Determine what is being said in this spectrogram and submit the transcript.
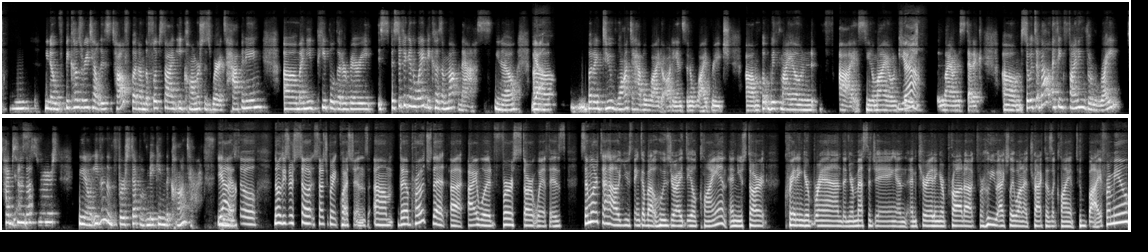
you know, because retail is tough, but on the flip side, e-commerce is where it's happening. Um, I need people that are very specific in a way because I'm not mass, you know. Yeah. Uh, but I do want to have a wide audience and a wide reach, um, but with my own eyes, you know, my own yeah. my own aesthetic. Um, so it's about, I think, finding the right types yes. of investors. You know, even the first step of making the contacts. Yeah. You know? So no, these are so such great questions. Um, the approach that uh, I would first start with is similar to how you think about who's your ideal client, and you start creating your brand and your messaging and, and curating your product for who you actually want to attract as a client to buy from you.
